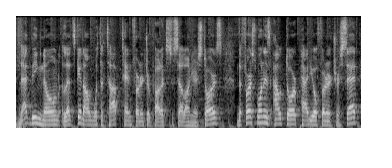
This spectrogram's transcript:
That being known, let's get on with the top 10 furniture products to sell on your stores. The first one is outdoor patio furniture set.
